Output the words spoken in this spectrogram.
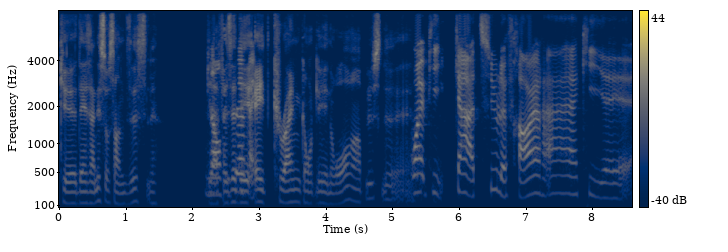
que dans les années 70. Là. Puis elle faisait des hate crimes contre les Noirs en plus. Là. Ouais, puis quand elle tue le frère à, qui est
